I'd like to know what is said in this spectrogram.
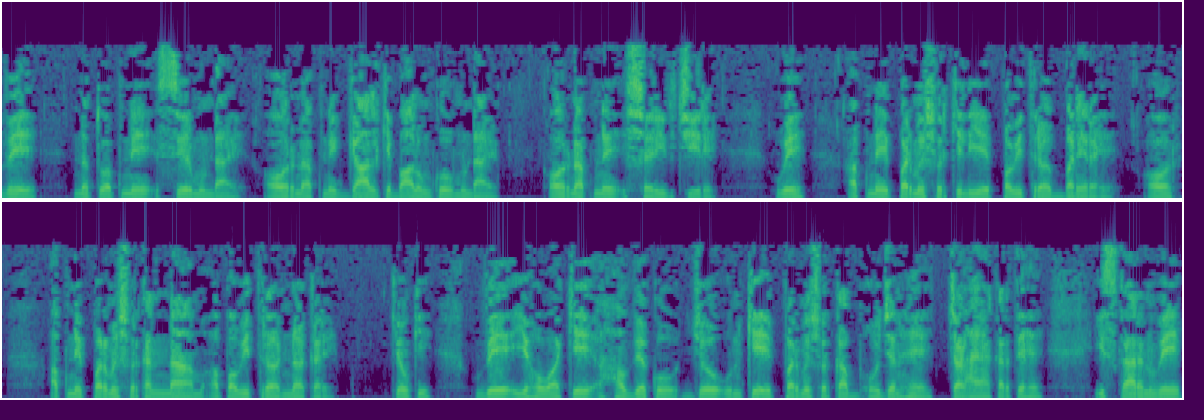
वे न तो अपने सिर मुंडाए और न अपने गाल के बालों को मुंडाए और न अपने शरीर चीरे। वे अपने परमेश्वर के लिए पवित्र बने रहे और अपने परमेश्वर का नाम अपवित्र न करे, क्योंकि वे यहोवा के हव्य को जो उनके परमेश्वर का भोजन है चढ़ाया करते हैं, इस कारण वे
